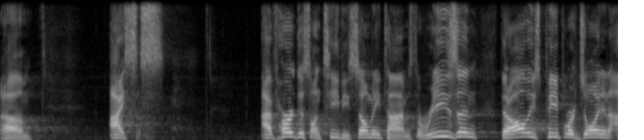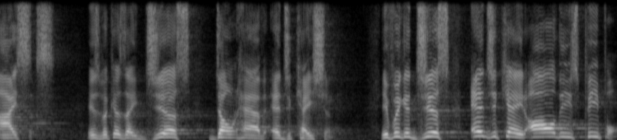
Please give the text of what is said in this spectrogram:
Um, ISIS. I've heard this on TV so many times. The reason that all these people are joining ISIS is because they just don't have education. If we could just educate all these people,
